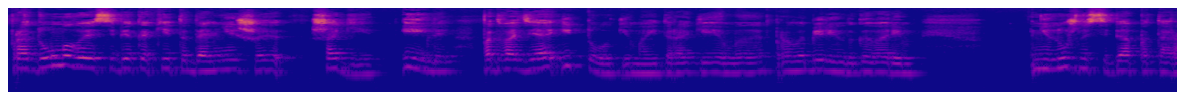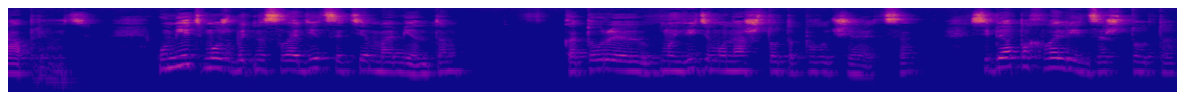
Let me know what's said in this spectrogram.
продумывая себе какие-то дальнейшие шаги или подводя итоги, мои дорогие, мы про лабиринт говорим, не нужно себя поторапливать. Уметь, может быть, насладиться тем моментом, который мы видим, у нас что-то получается. Себя похвалить за что-то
